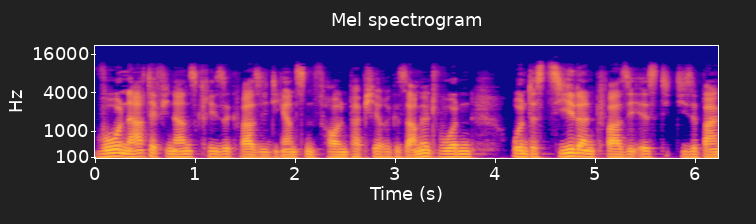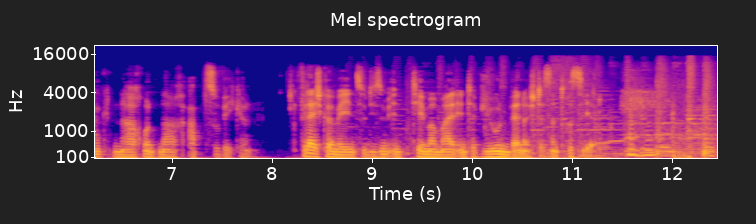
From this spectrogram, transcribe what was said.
wo nach der Finanzkrise quasi die ganzen faulen Papiere gesammelt wurden und das Ziel dann quasi ist, diese Bank nach und nach abzuwickeln. Vielleicht können wir ihn zu diesem Thema mal interviewen, wenn euch das interessiert. Mhm.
